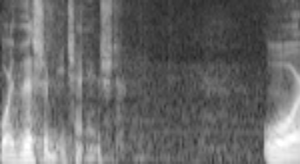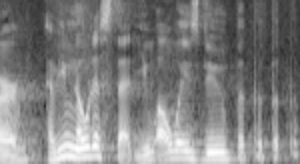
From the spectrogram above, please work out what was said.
or this should be changed. Or have you noticed that you always do bup, bup, bup, bup?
